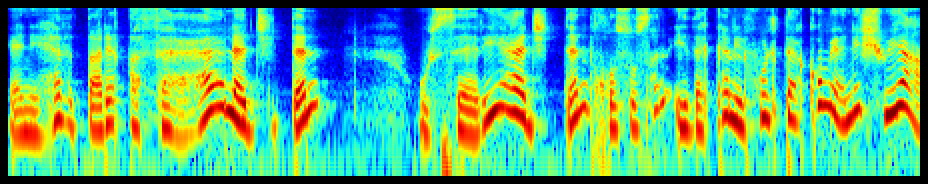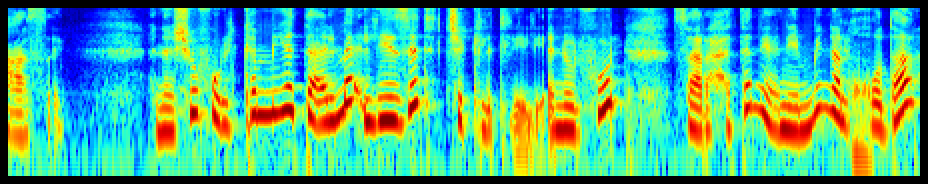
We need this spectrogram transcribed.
يعني هذه الطريقة فعالة جدا وسريعة جدا خصوصا إذا كان الفول تاعكم يعني شوية عاصي. هنا شوفوا الكمية تاع الماء اللي زادت تشكلت لي لأنه الفول صراحة يعني من الخضار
